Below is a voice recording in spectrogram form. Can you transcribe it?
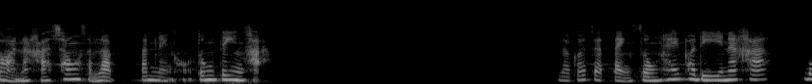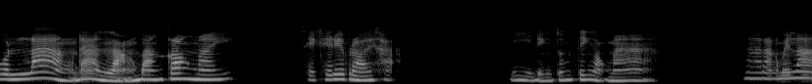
ก่อนนะคะ ช่องสำหรับตำแหน่งของตุ้งติ้งค่ะ แล้วก็จัดแต่งทรงให้พอดีนะคะ บนล่างด้านหลังบางกล้องไหม เช็คให้เรียบร้อยค่ะ นี่เดึงตุ้งติ้งออกมา น่ารักไหมล่ะ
